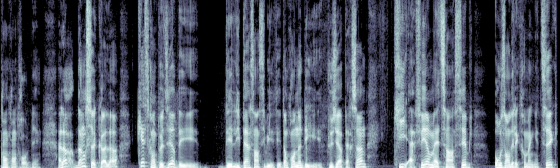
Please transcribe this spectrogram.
qu'on contrôle bien. Alors, dans ce cas-là, qu'est-ce qu'on peut dire des, de l'hypersensibilité? Donc, on a des, plusieurs personnes qui affirment être sensibles aux ondes électromagnétiques,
